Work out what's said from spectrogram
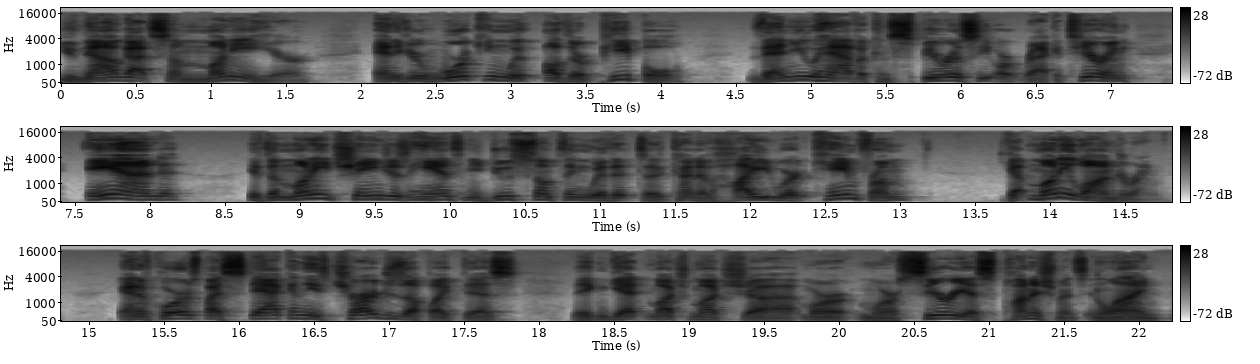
you've now got some money here and if you're working with other people, then you have a conspiracy or racketeering. And if the money changes hands and you do something with it to kind of hide where it came from, you got money laundering. And of course, by stacking these charges up like this, they can get much, much uh, more, more serious punishments in line.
